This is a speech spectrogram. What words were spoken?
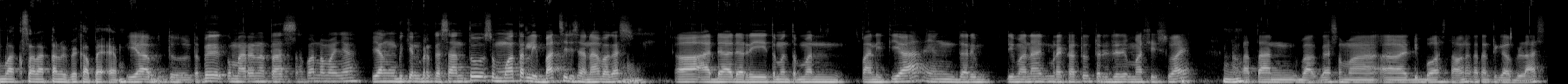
melaksanakan BPKPM. Iya betul. Tapi kemarin atas apa namanya, yang bikin berkesan tuh semua terlibat sih di sana, Bagas. Eh, ada dari teman-teman panitia yang dari di mana mereka tuh terdiri dari mahasiswa ya, angkatan Bagas sama eh, di bawah setahun angkatan 13.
